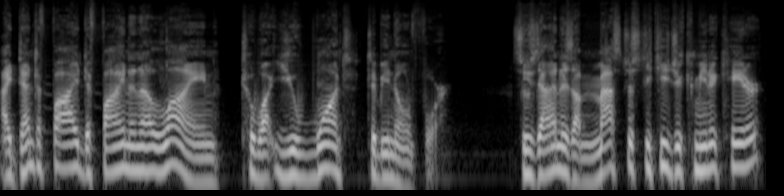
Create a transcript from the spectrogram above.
Identify, Define, and Align to What You Want to Be Known For. Suzanne is a master strategic communicator.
